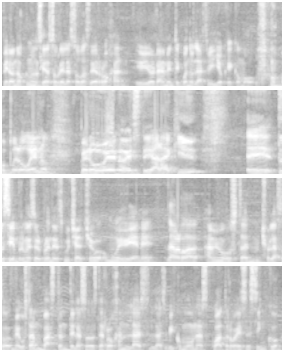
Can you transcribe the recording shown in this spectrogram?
pero no conocía sobre las ovas de Rohan. Y yo realmente cuando las vi yo que como, pero bueno, pero bueno, este Araki... Eh, tú siempre me sorprendes, muchacho. Muy bien, ¿eh? La verdad, a mí me gustan mucho las Me gustan bastante las ovas de Rohan. Las, las vi como unas cuatro veces, cinco.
